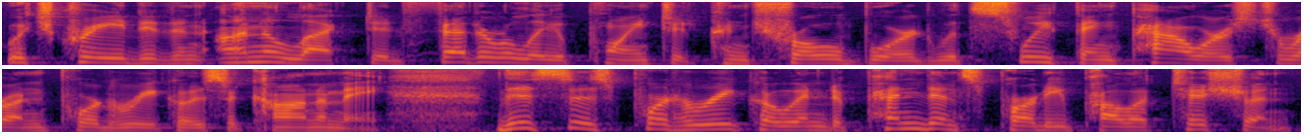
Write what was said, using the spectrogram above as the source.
which created an unelected, federally appointed control board with sweeping powers to run Puerto Rico's economy. This is Puerto Rico Independence Party politician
